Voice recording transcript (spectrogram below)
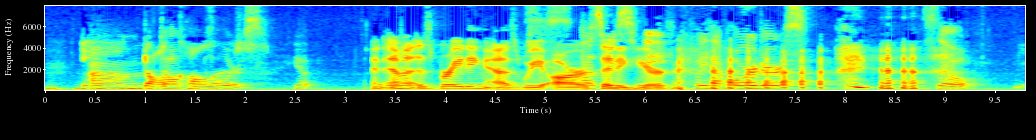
and Um, dog, wool collars. Yep. And Emma is braiding as we are As we sitting here. We have orders. So yeah.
